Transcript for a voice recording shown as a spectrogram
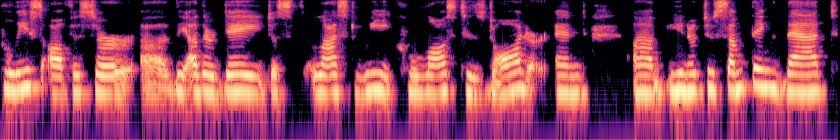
police officer uh, the other day, just last week, who lost his daughter, and um, you know, to something that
